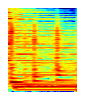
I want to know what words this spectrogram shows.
Thank you.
